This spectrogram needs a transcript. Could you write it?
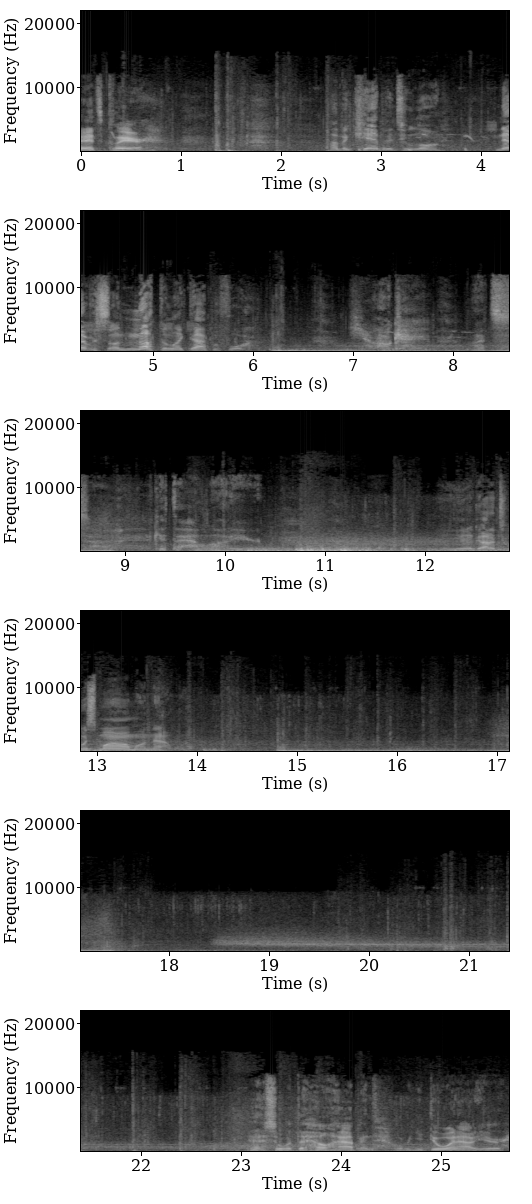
It's clear. I've been camping too long. Never saw nothing like that before. Yeah, okay. Let's uh, get the hell out of here. You don't gotta twist my arm on that one. Yeah, so what the hell happened? What were you doing out here?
